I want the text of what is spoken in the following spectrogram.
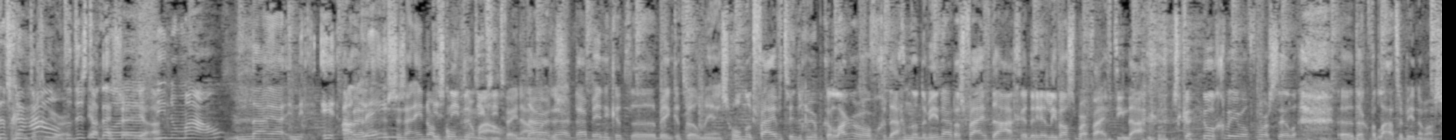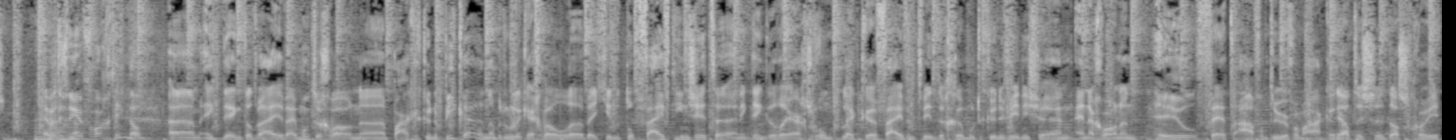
dat 125 gehaald. uur. Dat is Ja, toch dat is- wel eh, ja. niet normaal? Nou ja, in, alleen ze zijn enorm is niet normaal. die twee namelijk, Daar, dus- daar, daar ben, ik het, eh, ben ik het wel mee eens. 125 uur heb ik er langer over gedaan dan de winnaar. Dat is vijf dagen. En de rally was maar 15 dagen. Dus kan je ongeveer wel voorstellen eh, dat ik wat later binnen was. En wat is nu je verwachting dan? Ehm, ik denk dat wij, wij moeten gewoon eh, een paar keer kunnen pieken. En dan bedoel ik echt wel eh, een beetje in de top 15 zitten. En ik denk dat we ergens rond plek eh, 25 eh, moeten kunnen finishen. En, en er gewoon een heel vet avontuur van maken. Ja. Dat, is, dat is het gewoon, je,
